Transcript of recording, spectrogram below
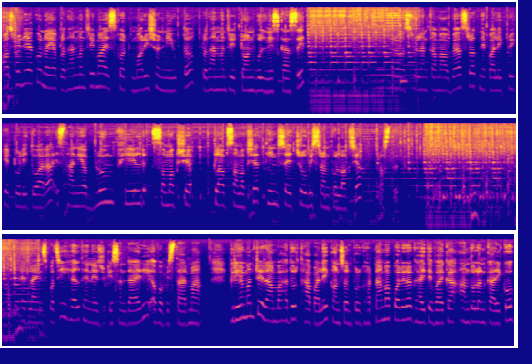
अस्ट्रेलियाको नयाँ प्रधानमन्त्रीमा स्कट मरिसन नियुक्त प्रधानमन्त्री टनबुल निष्कासित। र श्रीलङ्कामा अभ्यासरत नेपाली क्रिकेट टोलीद्वारा स्थानीय ब्लुमफिल्ड समक्ष क्लब समक्ष तीन सय चौबिस रनको लक्ष्य प्रस्तुत। हेडलाइन्सपछि हेल्थ एन्ड एजुकेसन डायरी अब विस्तारमा। गृहमन्त्री रामबहादुर थापाले कञ्चनपुर घटनामा परेर घाइते भएका आन्दोलनकारीको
